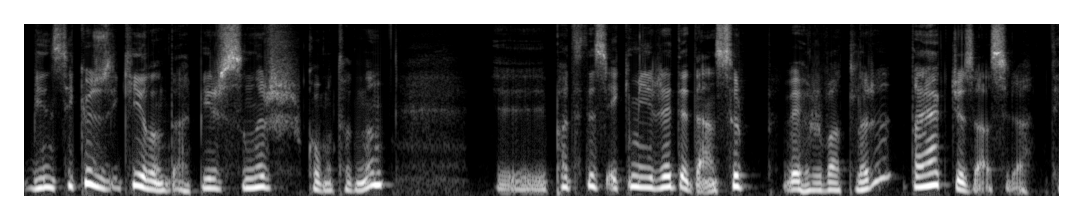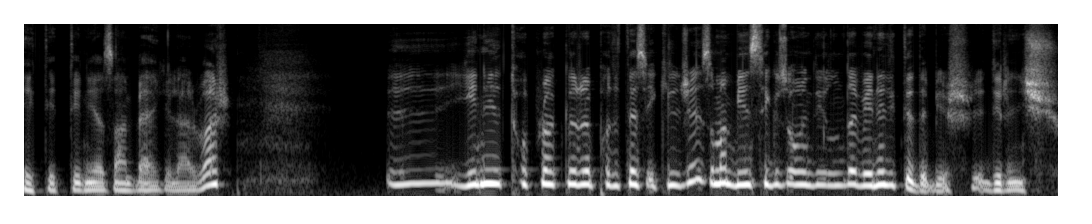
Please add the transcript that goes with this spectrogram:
1802 yılında bir sınır komutanının e, patates ekmeği reddeden Sırp ve Hırvatları dayak cezasıyla tehdit ettiğini yazan belgeler var. Ee, yeni topraklara patates ekileceği zaman 1817 yılında Venedik'te de bir direniş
